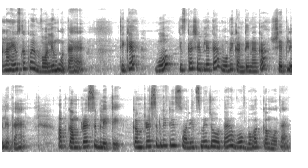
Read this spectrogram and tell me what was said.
ना ही उसका कोई वॉल्यूम होता है। ठीक है? वो किसका शेप लेता है? वो भी कंटेनर का शेप ले लेता है। अब कंप्रेसिबिलिटी कंप्रेसिबिलिटी सॉलिड्स में जो होता है, वो बहुत कम होता है।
